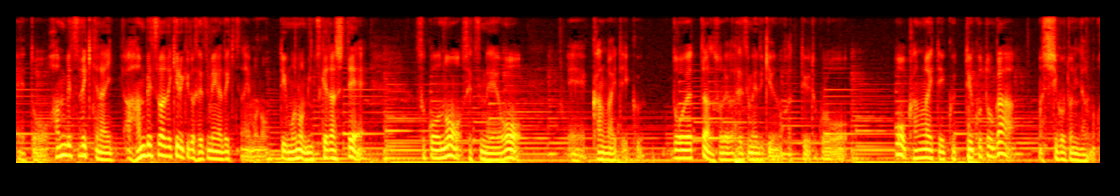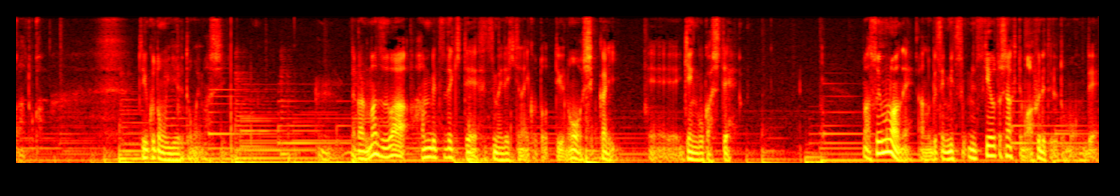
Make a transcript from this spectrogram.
えーと、判別できてないあ判別はできるけど説明ができてないものっていうものを見つけ出してそこの説明をえー、考えていく。どうやったらそれが説明できるのかっていうところを考えていくっていうことが、まあ、仕事になるのかなとかっていうことも言えると思いますし、だからまずは判別できて説明できてないことっていうのをしっかり、えー、言語化してまあそういうものはねあの別に見つ見つけようとしなくても溢れてると思うんで、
